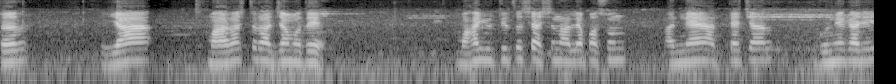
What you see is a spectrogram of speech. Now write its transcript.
तर या महाराष्ट्र राज्यामध्ये महायुतीचं शासन आल्यापासून अन्याय अत्याचार गुन्हेगारी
